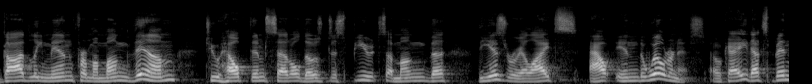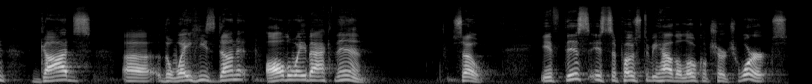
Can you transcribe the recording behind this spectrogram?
godly men from among them to help them settle those disputes among the the Israelites out in the wilderness. Okay? That's been God's, uh, the way He's done it all the way back then. So, if this is supposed to be how the local church works,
